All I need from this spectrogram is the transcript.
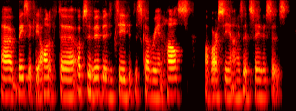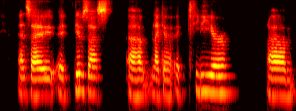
uh, basically all of the observability, the discovery and health of our CIs and services. And so it gives us um, like a, a clear um,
